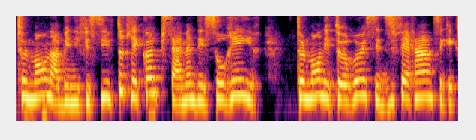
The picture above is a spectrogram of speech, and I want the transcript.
tout le monde en bénéficie, toute l'école, puis ça amène des sourires, tout le monde est heureux, c'est différent, c'est quelque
